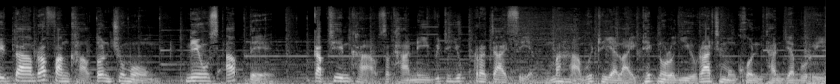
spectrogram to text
ติดตามรับฟังข่าวต้นชั่วโมง News Update กับทีมข่าวสถานีวิทยุกระจายเสียง มหาวิทยาลัยเทคโนโลยีราชมงคลธัญบุรี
